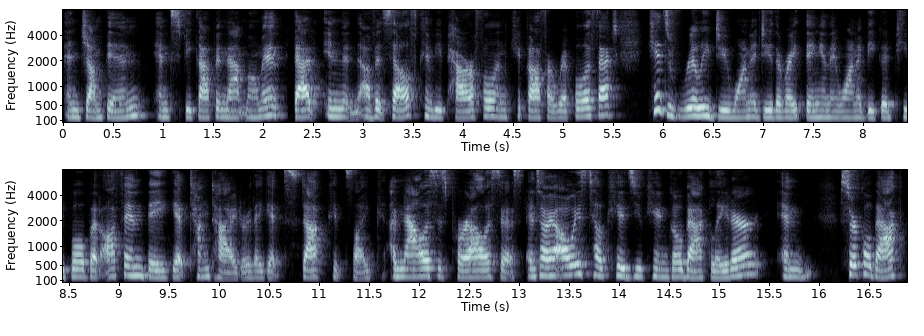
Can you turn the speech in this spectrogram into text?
and jump in and speak up in that moment, that in and of itself can be powerful and kick off a ripple effect. Kids really do want to do the right thing and they want to be good people, but often they get tongue tied or they get stuck. It's like analysis paralysis. And so I always tell kids you can go back later and circle back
